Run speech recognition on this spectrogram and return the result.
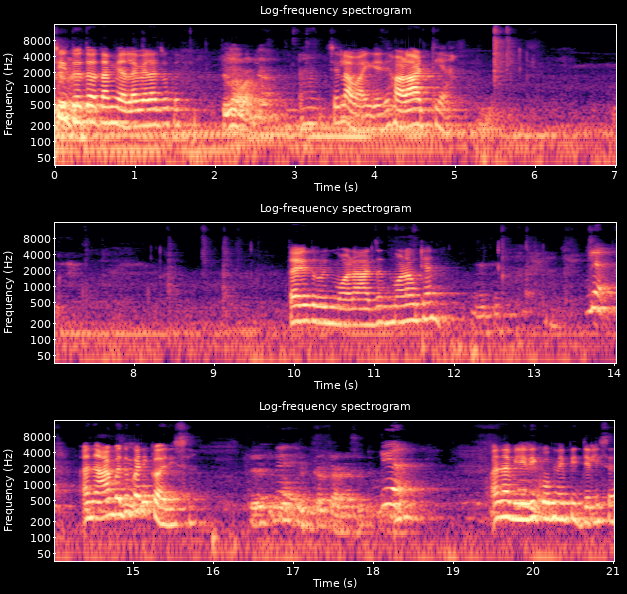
સીધો તો તમે વહેલા વહેલા જો કે કેટલા વાગ્યા છેલ્લા વાગ્યા આઠ થયા તારે રોજ મોડા આજે જ મોડા ઉઠ્યા ને અને આ બધું કોની કરીશ એ તો કમ્પ્લીટ કરતા રહેશે અને બેરી કોકને પીધેલી છે.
